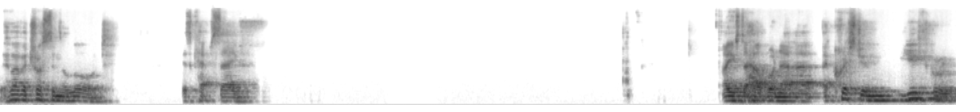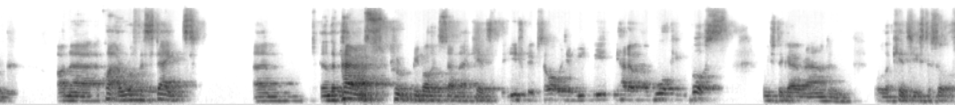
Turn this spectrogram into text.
but whoever trusts in the Lord is kept safe. I used to help run a, a Christian youth group on a, quite a rough estate. Um, and the parents couldn't be bothered to send their kids to the youth group. So what we did, we, we, we had a, a walking bus we used to go around and all the kids used to sort of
